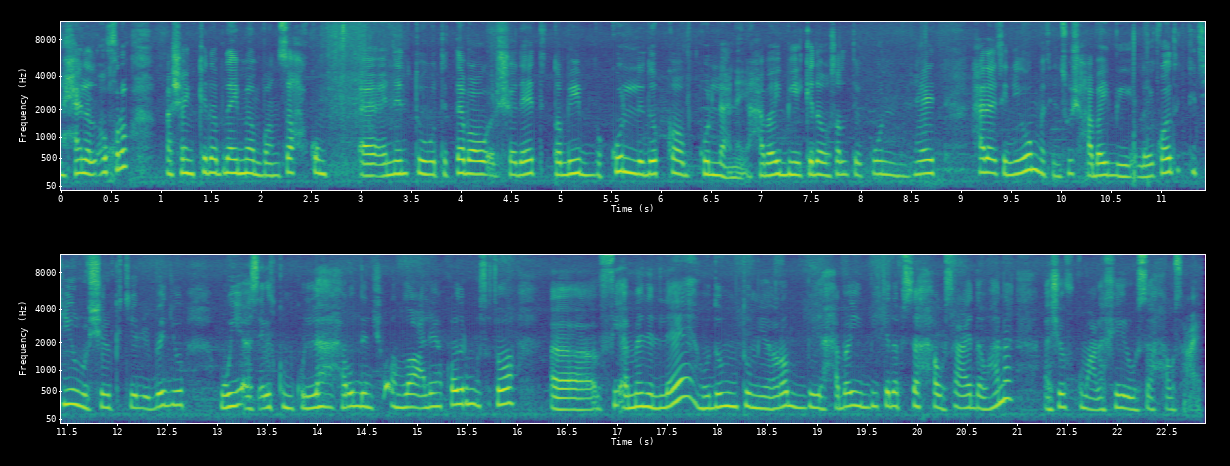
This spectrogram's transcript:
من حالة لأخرى. عشان كدا دايما بنصحكم إن أنتوا تتبعوا إرشادات الطبيب بكل دقة وبكل عناية. حبايبي كدا وصلت اكون نهاية حلقة اليوم. متنسوش حبايبي لايكات كتير والشير كتير للفيديو. وأسئلتكم كلها هرد إن شاء الله عليها قدر المستطاع. في أمان الله. ودمتم يا رب يا حبايبي كدا بصحة وسعادة وهنا. أشوفكم على خير وصحة وسعادة.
